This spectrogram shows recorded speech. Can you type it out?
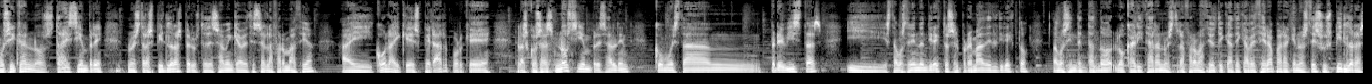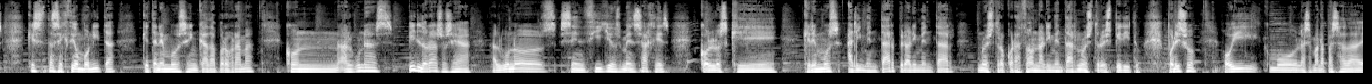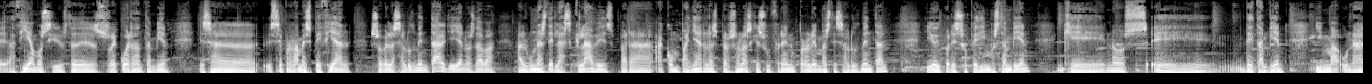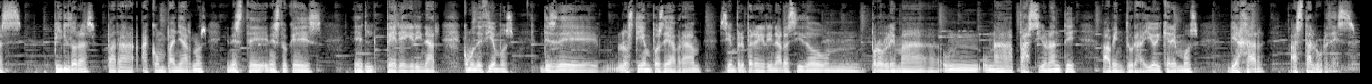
Música nos trae siempre nuestras píldoras, pero ustedes saben que a veces en la farmacia hay cola, hay que esperar, porque las cosas no siempre salen como están previstas y estamos teniendo en directo, es el problema del directo, estamos intentando localizar a nuestra farmacéutica de cabecera para que nos dé sus píldoras, que es esta sección bonita que tenemos en cada programa con algunas píldoras, o sea, algunos sencillos mensajes con los que queremos alimentar, pero alimentar nuestro corazón, alimentar nuestro espíritu. Por eso, hoy, como la semana pasada hacíamos, si ustedes recuerdan también, ese programa especial sobre la salud mental y ella nos daba algunas de las claves para acompañar a las personas que sufren problemas de salud mental y hoy por eso pedimos también que nos eh, dé también unas píldoras para acompañarnos en este en esto que es el peregrinar. Como decíamos, desde los tiempos de Abraham, siempre peregrinar ha sido un problema, una apasionante aventura y hoy queremos viajar hasta Lourdes.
